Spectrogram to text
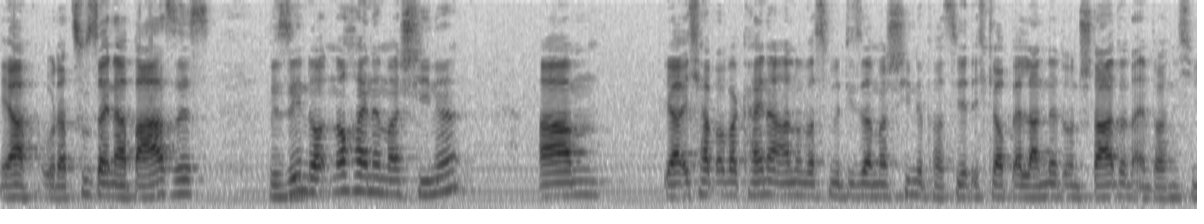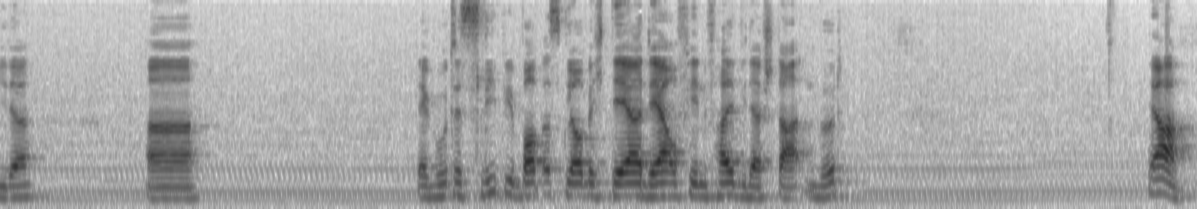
ja, oder zu seiner Basis. Wir sehen dort noch eine Maschine. Ähm, ja, ich habe aber keine Ahnung, was mit dieser Maschine passiert. Ich glaube, er landet und startet einfach nicht wieder. Äh, der gute Sleepy Bob ist, glaube ich, der, der auf jeden Fall wieder starten wird. Ja.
